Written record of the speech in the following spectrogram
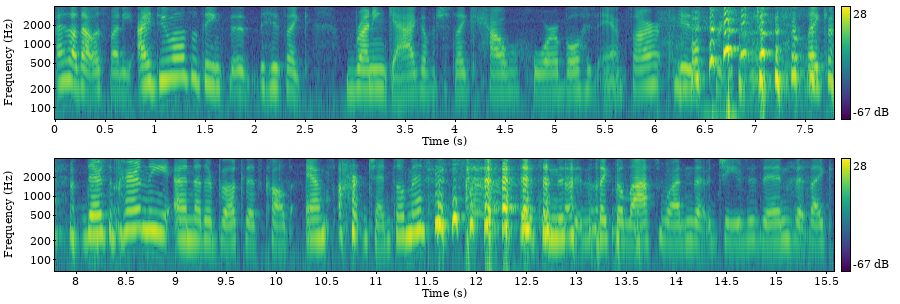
I thought that was funny. I do also think that his like running gag of just like how horrible his aunts are is pretty funny. like there's apparently another book that's called Aunts Aren't Gentlemen. that's in this it's like the last one that Jeeves is in, but like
